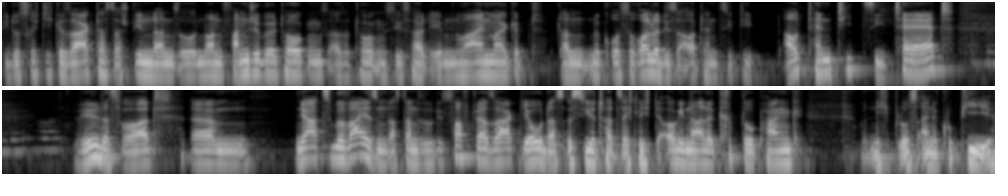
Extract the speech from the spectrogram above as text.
wie du es richtig gesagt hast, da spielen dann so non-fungible Tokens, also Tokens, die es halt eben nur einmal gibt, dann eine große Rolle, diese Authentizität. Authentizität wildes Wort, ähm, ja, zu beweisen, dass dann so die Software sagt, jo, das ist hier tatsächlich der originale Crypto-Punk und nicht bloß eine Kopie.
